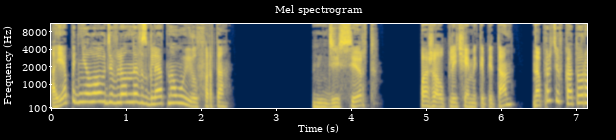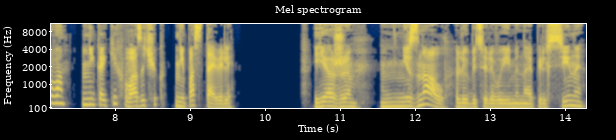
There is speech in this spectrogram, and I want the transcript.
а я подняла удивленный взгляд на Уилфорта. «Десерт», — пожал плечами капитан, напротив которого никаких вазочек не поставили. Я же не знал, любите ли вы именно апельсины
